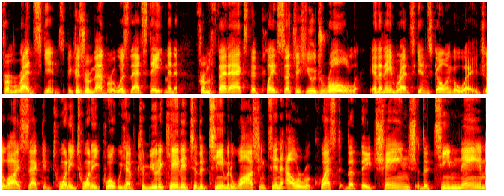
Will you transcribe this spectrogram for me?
from Redskins, because remember, it was that statement from FedEx that played such a huge role in the name Redskins going away. July 2nd, 2020, quote, we have communicated to the team in Washington our request that they change the team name,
